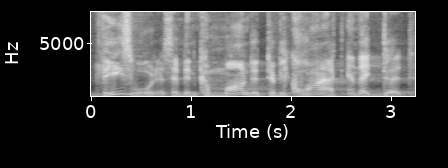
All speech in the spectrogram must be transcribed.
These waters have been commanded to be quiet, and they did.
